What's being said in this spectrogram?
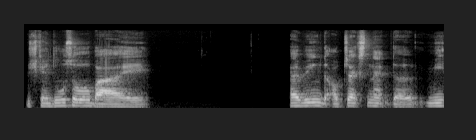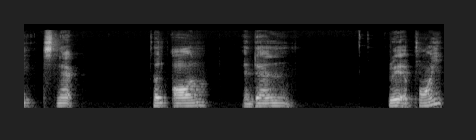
which can do so by having the object snap the mid snap turn on and then create a point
